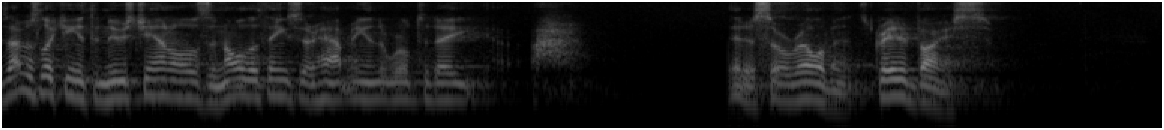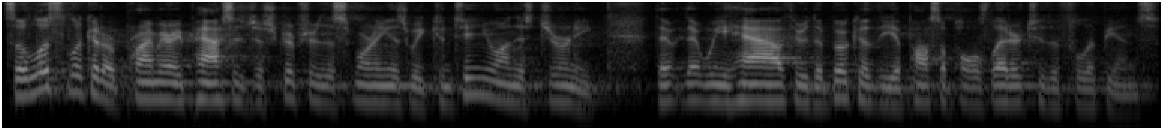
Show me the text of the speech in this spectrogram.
As I was looking at the news channels and all the things that are happening in the world today, that is so relevant. It's great advice. So let's look at our primary passage of Scripture this morning as we continue on this journey that, that we have through the book of the Apostle Paul's letter to the Philippians.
